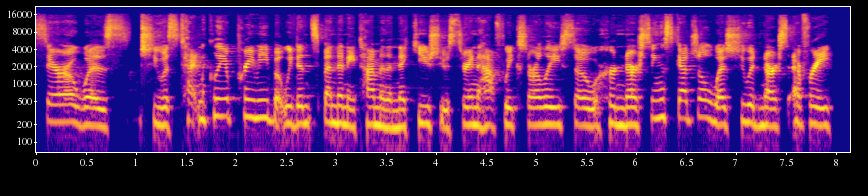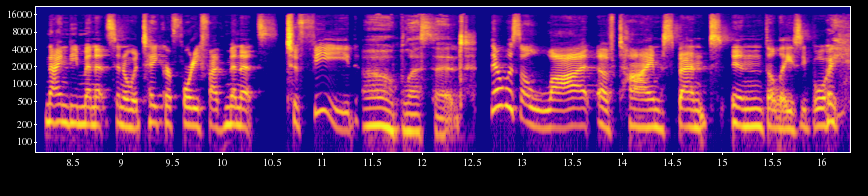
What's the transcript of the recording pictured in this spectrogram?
Sarah was, she was technically a preemie, but we didn't spend any time in the NICU. She was three and a half weeks early. So her nursing schedule was she would nurse every 90 minutes and it would take her 45 minutes to feed. Oh, bless it. There was a lot of time spent in the La-Z-Boy.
